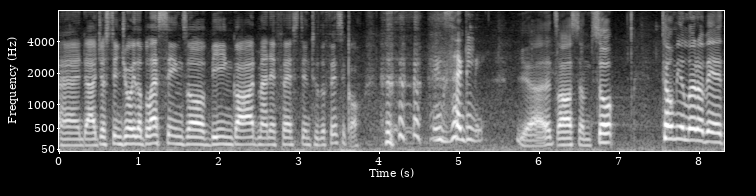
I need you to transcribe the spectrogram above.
and uh, just enjoy the blessings of being God manifest into the physical. exactly. Yeah, that's awesome. So, tell me a little bit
